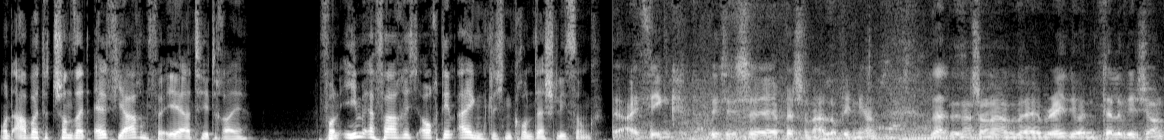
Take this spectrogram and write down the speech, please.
und arbeitet schon seit elf Jahren für ERT3. Von ihm erfahre ich auch den eigentlichen Grund der Schließung. I think this is a personal opinion that the National uh, Radio and Television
